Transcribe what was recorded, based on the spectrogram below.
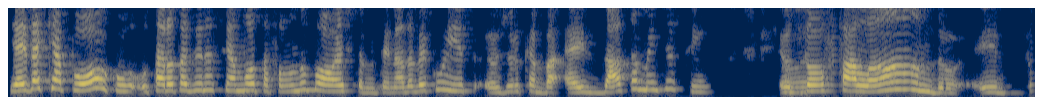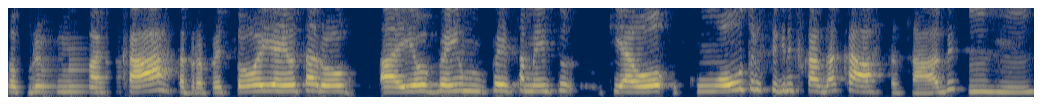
E aí daqui a pouco o tarot tá dizendo assim, amor, tá falando bosta, não tem nada a ver com isso. Eu juro que é, é exatamente assim. Eu tô falando sobre uma carta para pessoa e aí o tarot, aí eu venho um pensamento que é o, com outro significado da carta, sabe? Uhum.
